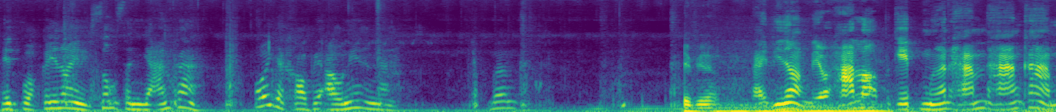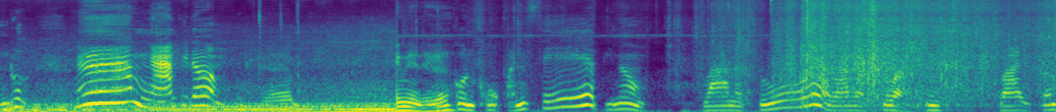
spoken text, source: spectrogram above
เห็ดปวกใกล้น้อยนี่ส่งสัญญาณค่ะโอ้ยอย่าเข้าไปเอานี่นะเบิ้งเดี๋ยวพี่น้องไปพี่น้องเดี๋ยวหาเลาะไปเก็บเหมือนถามทางค่ะมึงดูงามงามพี่น้อง ครับยัง นี่เถอะกลนโขกพันเซฟพี่น้องว่าละตัวว่าละตัวอืมว่าอีกต้น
